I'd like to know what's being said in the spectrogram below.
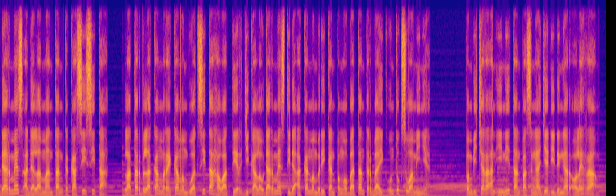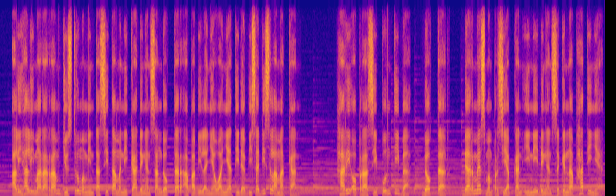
Darmes adalah mantan kekasih Sita. Latar belakang mereka membuat Sita khawatir jikalau Darmes tidak akan memberikan pengobatan terbaik untuk suaminya. Pembicaraan ini tanpa sengaja didengar oleh Ram. Alih-alih marah Ram justru meminta Sita menikah dengan sang dokter apabila nyawanya tidak bisa diselamatkan. Hari operasi pun tiba. Dokter Darmes mempersiapkan ini dengan segenap hatinya.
